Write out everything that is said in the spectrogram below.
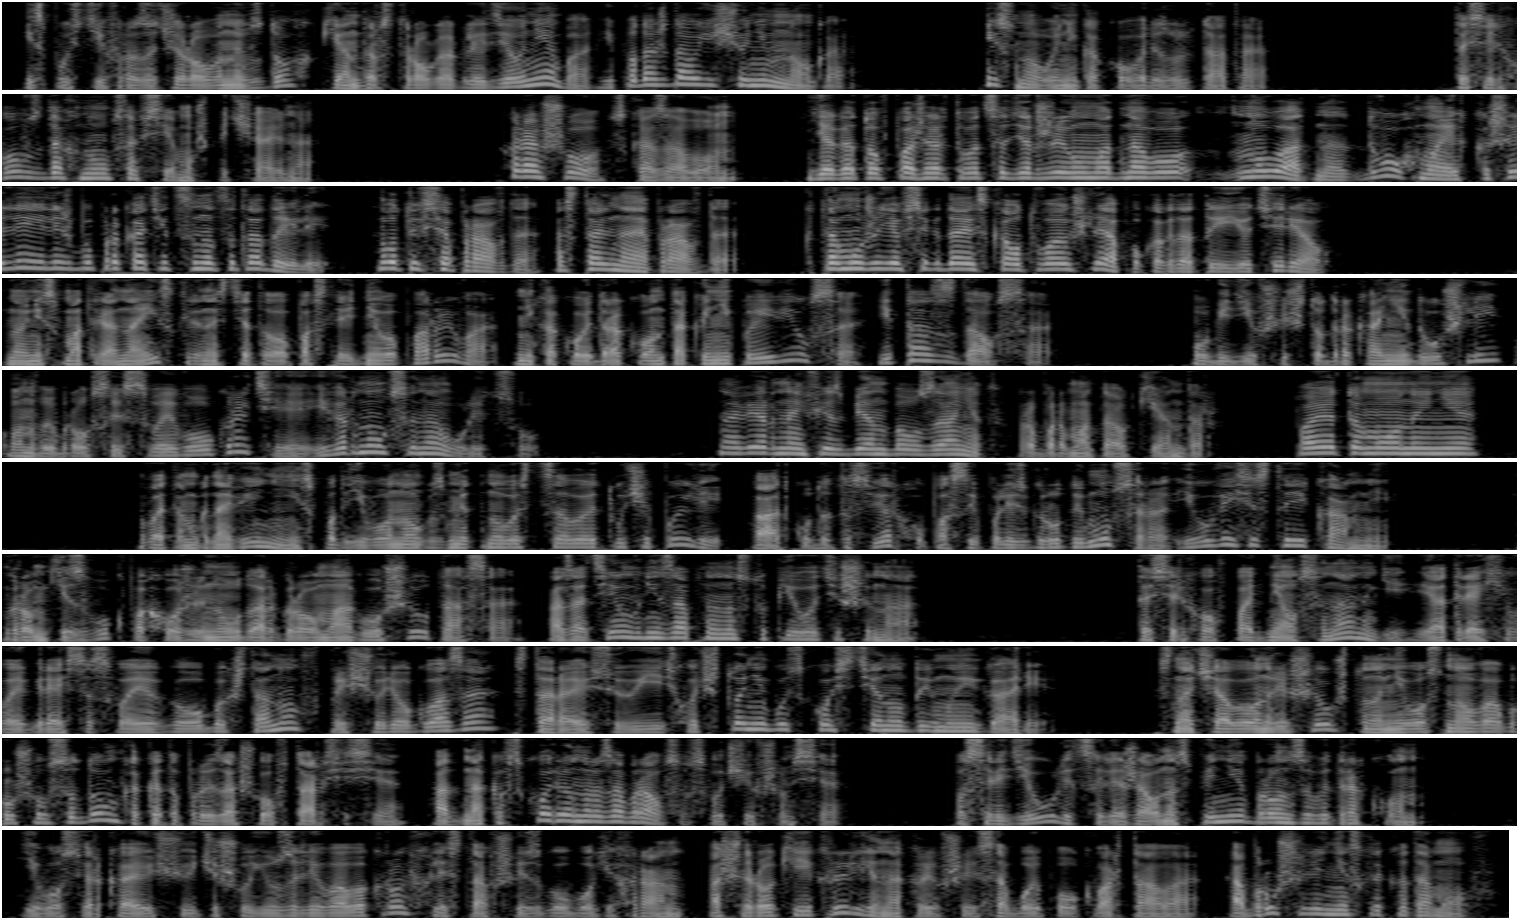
И спустив разочарованный вздох, Кендер строго оглядел небо и подождал еще немного. И снова никакого результата. Тасельхов вздохнул совсем уж печально. «Хорошо», — сказал он. «Я готов пожертвовать содержимым одного, ну ладно, двух моих кошелей, лишь бы прокатиться на цитадели. Вот и вся правда, остальная правда. К тому же я всегда искал твою шляпу, когда ты ее терял». Но, несмотря на искренность этого последнего порыва, никакой дракон так и не появился, и Таз сдался. Убедившись, что дракониды ушли, он выбрался из своего укрытия и вернулся на улицу. «Наверное, Физбен был занят», — пробормотал Кендер. «Поэтому он и не...» В это мгновение из-под его ног взметнулась целая туча пыли, а откуда-то сверху посыпались груды мусора и увесистые камни. Громкий звук, похожий на удар грома, оглушил Таса, а затем внезапно наступила тишина. Тасельхов поднялся на ноги и, отряхивая грязь со своих голубых штанов, прищурил глаза, стараясь увидеть хоть что-нибудь сквозь стену дыма и гари. Сначала он решил, что на него снова обрушился дом, как это произошло в Тарсисе, однако вскоре он разобрался в случившемся. Посреди улицы лежал на спине бронзовый дракон. Его сверкающую чешую заливала кровь, хлеставшая из глубоких ран, а широкие крылья, накрывшие собой полквартала, обрушили несколько домов.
